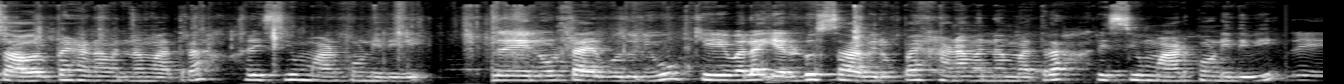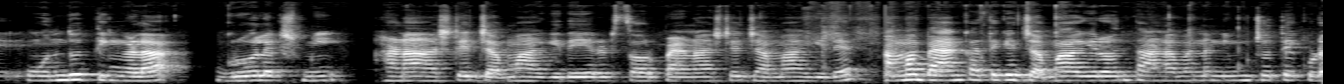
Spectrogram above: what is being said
ಸಾವಿರ ರೂಪಾಯಿ ಹಣವನ್ನು ಮಾತ್ರ ರಿಸೀವ್ ಮಾಡ್ಕೊಂಡಿದ್ದೀವಿ. ಅಂದರೆ ನೋಡ್ತಾ ಇರ್ಬೋದು ನೀವು, ಕೇವಲ ಎರಡು ಸಾವಿರ ರೂಪಾಯಿ ಹಣವನ್ನು ಮಾತ್ರ ರಿಸೀವ್ ಮಾಡ್ಕೊಂಡಿದ್ದೀವಿ. ಅಂದರೆ ಒಂದು ತಿಂಗಳ ಗೃಹಲಕ್ಷ್ಮಿ ಹಣ ಅಷ್ಟೇ ಜಮಾ ಆಗಿದೆ, ಎರಡು ಸಾವಿರ ರೂಪಾಯಿ ಹಣ ಅಷ್ಟೇ ಜಮಾ ಆಗಿದೆ. ನಮ್ಮ ಬ್ಯಾಂಕ್ ಖಾತೆಗೆ ಜಮಾ ಆಗಿರೋಂಥ ಹಣವನ್ನು ನಿಮ್ಮ ಜೊತೆ ಕೂಡ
